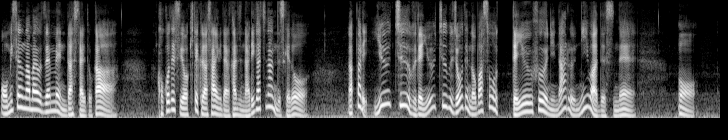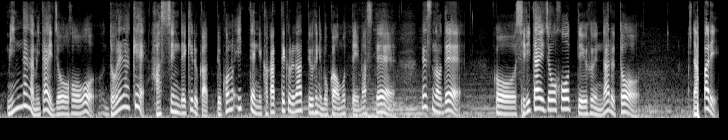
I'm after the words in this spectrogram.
お店の名前を前面に出したりとか、ここですよ、来てくださいみたいな感じになりがちなんですけど、やっぱり YouTube で YouTube 上で伸ばそうっていう風になるにはですね、もうみんなが見たい情報をどれだけ発信できるかっていうこの一点にかかってくるなっていうふうに僕は思っていましてですのでこう知りたい情報っていう風になるとやっぱり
